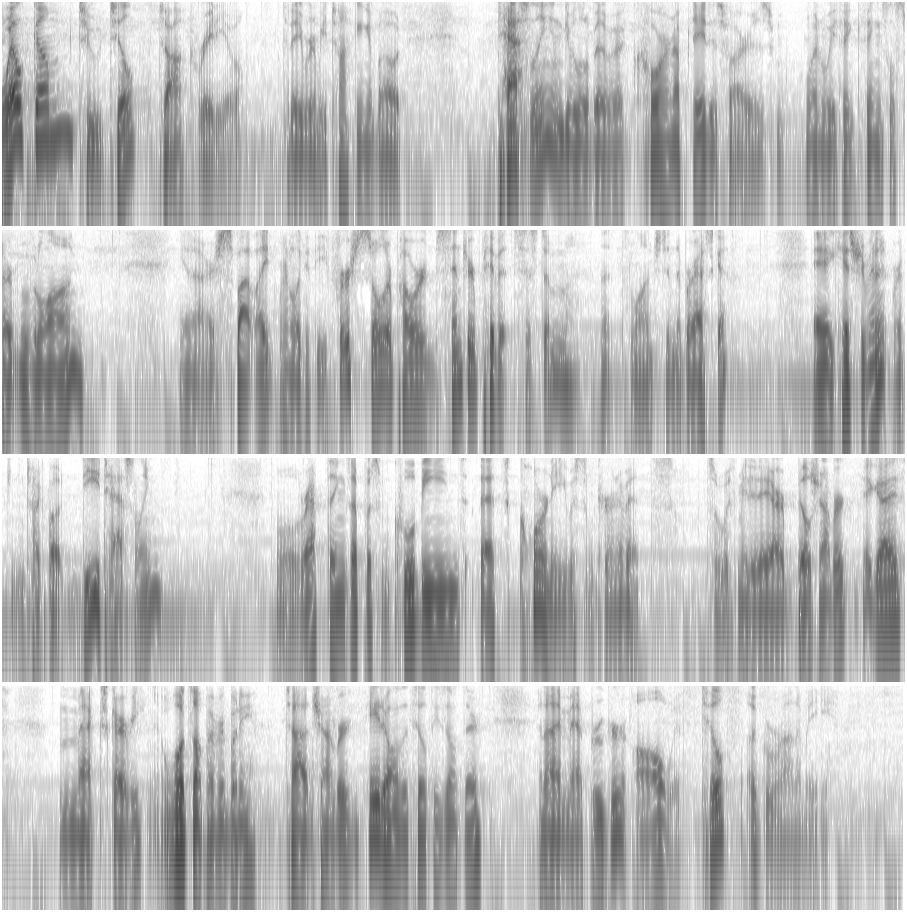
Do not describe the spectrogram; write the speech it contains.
Welcome to Tilth Talk Radio. Today we're going to be talking about tasseling and give a little bit of a corn update as far as when we think things will start moving along. In our spotlight, we're going to look at the first solar powered center pivot system that's launched in Nebraska. Ag History Minute, we're going to talk about detasseling. We'll wrap things up with some cool beans. That's corny with some current events. So with me today are Bill Schomburg, Hey guys. Max Garvey, What's up, everybody? Todd Schomburg, Hey to all the tilties out there. and I'm Matt Bruger, all with Tilth Agronomy.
